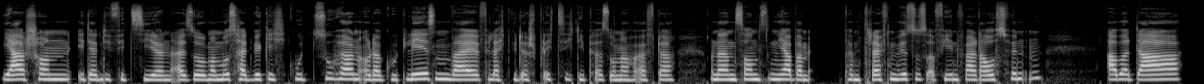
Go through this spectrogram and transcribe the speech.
ja schon identifizieren. Also man muss halt wirklich gut zuhören oder gut lesen, weil vielleicht widerspricht sich die Person auch öfter. Und ansonsten, ja, beim, beim Treffen wirst du es auf jeden Fall rausfinden. Aber da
